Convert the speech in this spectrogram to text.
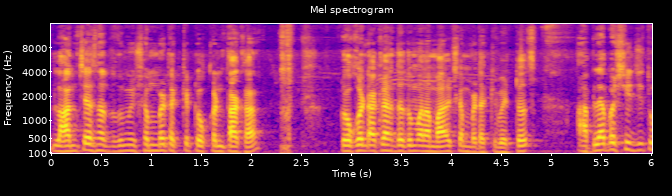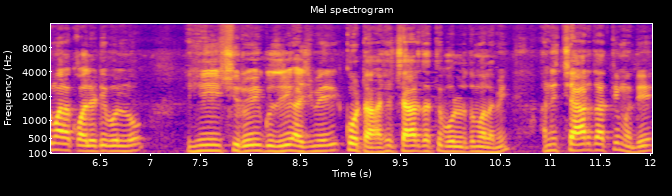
लांबचे असणार तर तुम्ही शंभर टक्के टोकन टाका. टोकन टाकल्यानंतर तुम्हाला माल शंभर टक्के भेटतोच. आपल्यापाशी जी तुम्हाला क्वालिटी बोललो ही शिरोई गुजरी अजमेरी कोटा असे चार जाती बोललो तुम्हाला मी. आणि चार जातीमध्ये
